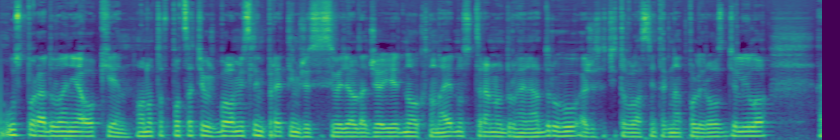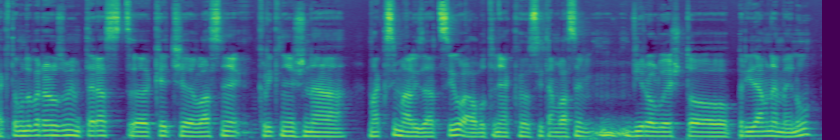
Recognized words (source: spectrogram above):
usporadovania okien. Ono to v podstate už bolo, myslím, predtým, že si si vedel dať, že jedno okno na jednu stranu, druhé na druhú a že sa ti to vlastne tak na poli rozdelilo. A k tomu dobre rozumiem teraz, e, keď vlastne klikneš na maximalizáciu, alebo to nejako si tam vlastne vyroluješ to prídavné menu,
